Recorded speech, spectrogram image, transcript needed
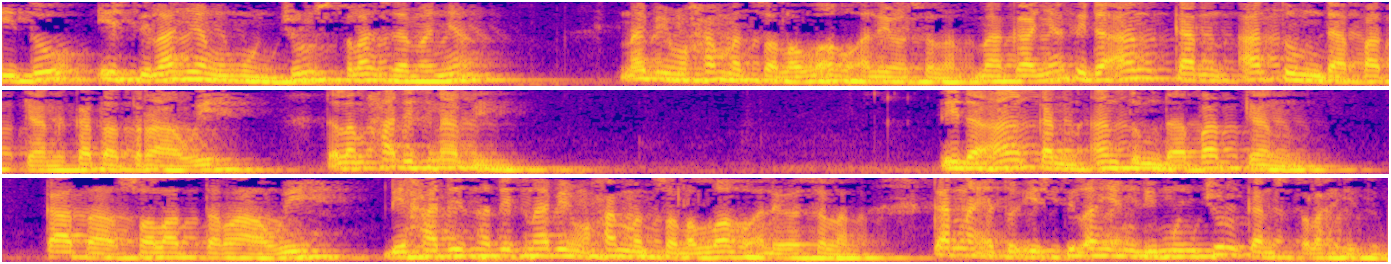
Itu istilah yang muncul setelah zamannya Nabi Muhammad Sallallahu Alaihi Wasallam. Makanya tidak akan antum dapatkan kata terawih dalam hadis Nabi. Tidak akan antum dapatkan kata salat terawih di hadis-hadis Nabi Muhammad Sallallahu Alaihi Wasallam. Karena itu istilah yang dimunculkan setelah itu.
